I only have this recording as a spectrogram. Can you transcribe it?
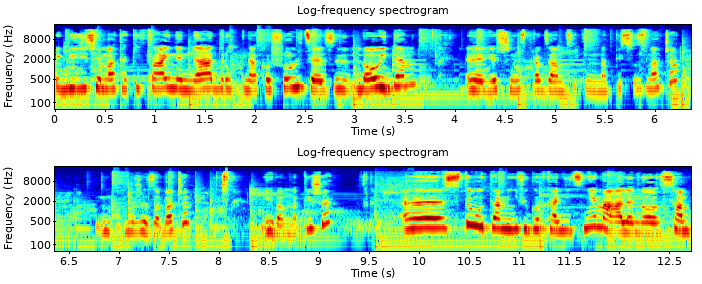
jak widzicie ma taki fajny nadruk na koszulce z Lloydem. Jeszcze nie sprawdzałam, co ten napis oznacza. Może zobaczę i wam napiszę. E, Z tyłu ta minifigurka nic nie ma, ale no sam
